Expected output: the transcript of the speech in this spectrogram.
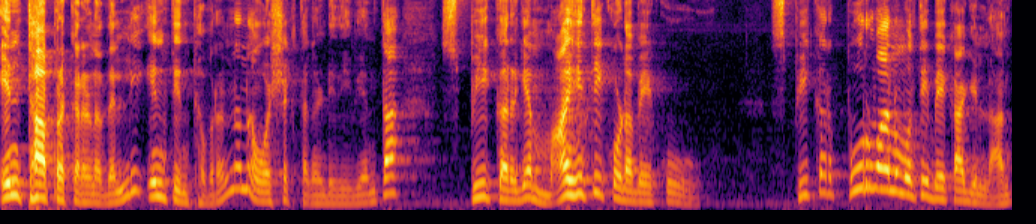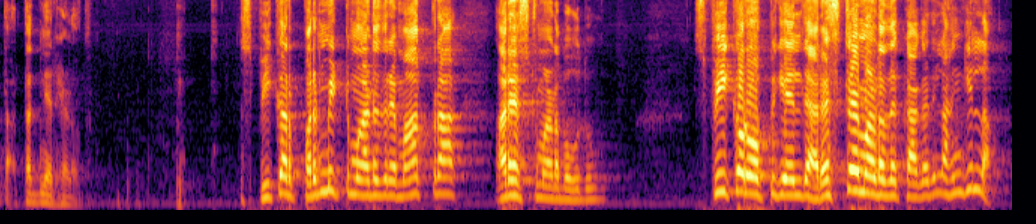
ಇಂಥ ಪ್ರಕರಣದಲ್ಲಿ ಇಂತಿಂಥವರನ್ನು ನಾವು ವಶಕ್ಕೆ ತಗೊಂಡಿದ್ದೀವಿ ಅಂತ ಸ್ಪೀಕರ್ಗೆ ಮಾಹಿತಿ ಕೊಡಬೇಕು. ಸ್ಪೀಕರ್ ಪೂರ್ವಾನುಮತಿ ಬೇಕಾಗಿಲ್ಲ ಅಂತ ತಜ್ಞರು ಹೇಳೋದು. ಸ್ಪೀಕರ್ ಪರ್ಮಿಟ್ ಮಾಡಿದ್ರೆ ಮಾತ್ರ ಅರೆಸ್ಟ್ ಮಾಡಬಹುದು. ಸ್ಪೀಕರ್ ಒಪ್ಪಿಗೆ ಇಲ್ಲದೆ ಅರೆಸ್ಟೇ ಮಾಡೋದಕ್ಕಾಗೋದಿಲ್ಲ, ಹಂಗಿಲ್ಲ.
